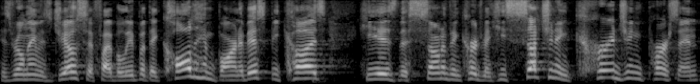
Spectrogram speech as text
His real name is Joseph, I believe, but they called him Barnabas because he is the son of encouragement. He's such an encouraging person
